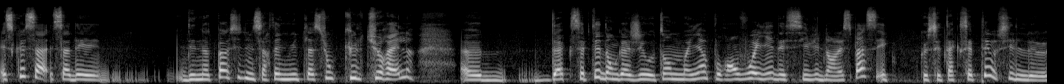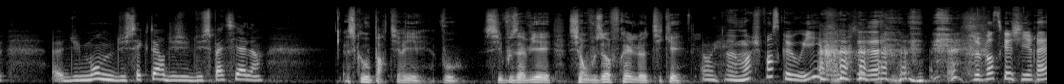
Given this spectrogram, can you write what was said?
Est-ce que ça, ça a des, dénote pas aussi d'une certaine mutation culturelle euh, d'accepter d'engager autant de moyens pour envoyer des civils dans l'espace et que c'est accepté aussi euh, du monde, du secteur du, spatial hein. Est-ce que vous partiriez, vous? Si vous aviez, si on vous offrait le ticket euh, Moi, je pense que oui. je, pense que j'irai.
